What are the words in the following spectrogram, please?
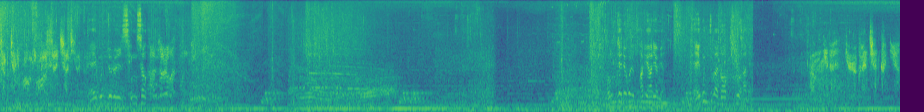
작전이 뭐니 무엇을 처치할 대군주를 생성. 건설로만 경제력을 발휘하려면 대군주가 더 필요하네. 갑니다. 제가 괜찮군요.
